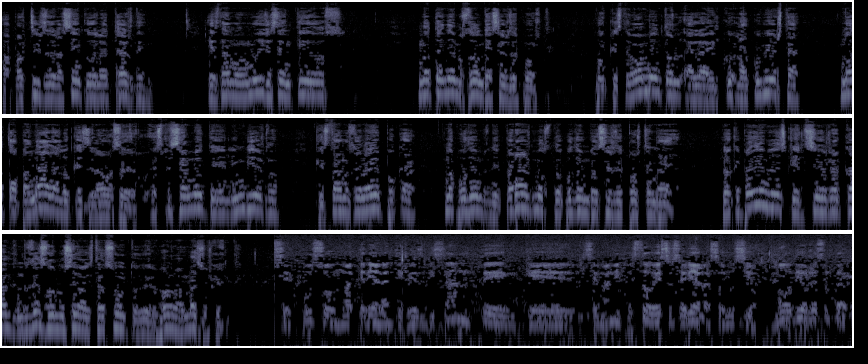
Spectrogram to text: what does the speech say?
a partir de las 5 de la tarde estamos muy resentidos, no tenemos dónde hacer deporte, porque este momento la, la, cubierta no tapa nada lo que es el aguacero, especialmente en invierno, que estamos en la época, no podemos ni pararnos, no podemos hacer deporte nada. Lo que pedimos es que el señor alcalde nos dé solución a este asunto de la forma más urgente. Se puso un material antirresistante que se manifestó, eso sería la solución. ¿No dio resultado?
